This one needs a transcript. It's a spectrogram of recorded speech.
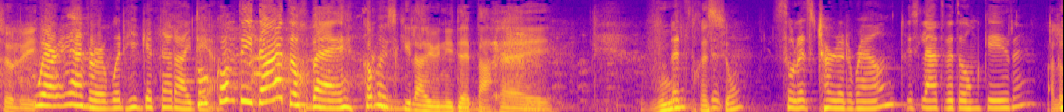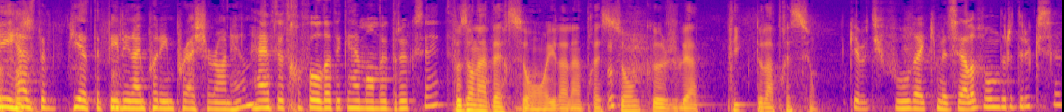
sur lui. Wherever would he get that Hoe idea? komt hij daar toch bij? Comment est-ce qu'il a une idée pareille? Vous, Let's- pression? So let's turn it around. Dus laten we het omkeren. Alors, He has the he has the feeling I'm putting pressure on him. Hij heeft het gevoel dat ik hem onder druk zet. faisons l'inversion. Il a l'impression que je lui applique de la pression. Ik heb het gevoel dat ik mezelf onder druk zet.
